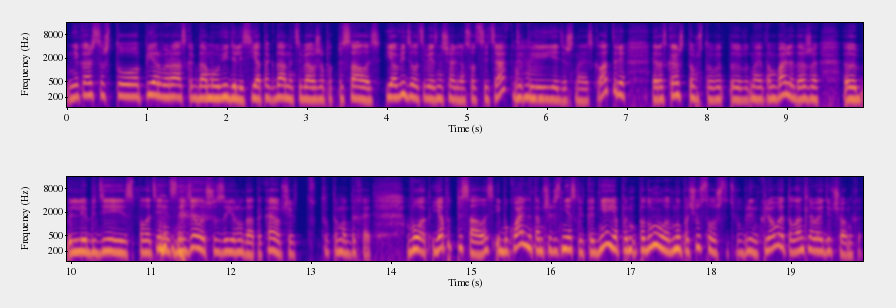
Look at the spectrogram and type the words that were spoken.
Мне кажется, что первый раз, когда мы увиделись, я тогда на тебя уже подписалась. Я увидела тебя изначально в соцсетях, где ты едешь на эскалаторе и расскажешь о том, что вот, э, вот на этом бале даже э, лебедей из полотенец не делают, что за ерунда такая вообще, кто там отдыхает. Вот, я подписалась, и буквально там через несколько дней я пон- подумала, ну, почувствовала, что, типа, блин, клевая, талантливая девчонка.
